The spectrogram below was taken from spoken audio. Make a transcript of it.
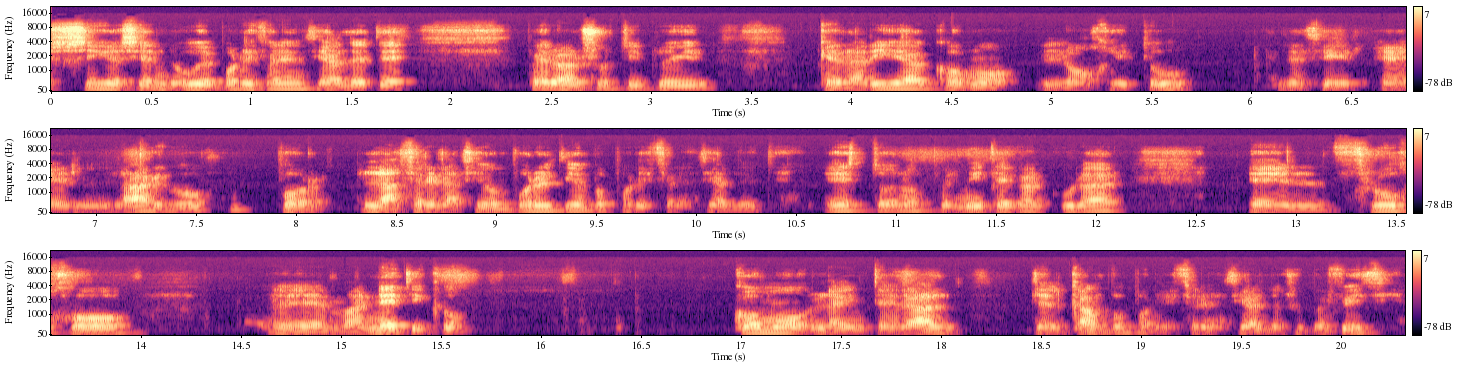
sigue siendo v por diferencial de t, pero al sustituir quedaría como longitud, es decir, el largo por la aceleración por el tiempo por diferencial de t. Esto nos permite calcular el flujo eh, magnético como la integral del campo por diferencial de superficie.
